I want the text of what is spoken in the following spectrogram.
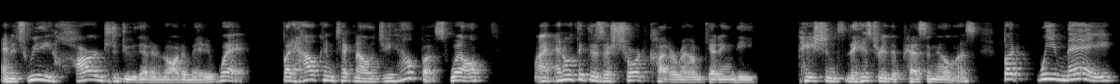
And it's really hard to do that in an automated way. But how can technology help us? Well, I, I don't think there's a shortcut around getting the patient's, the history of the present illness, but we may,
